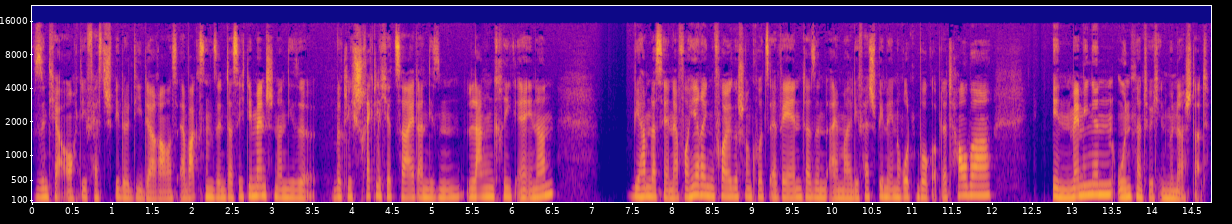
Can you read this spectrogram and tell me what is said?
sind ja auch die Festspiele, die daraus erwachsen sind, dass sich die Menschen an diese wirklich schreckliche Zeit, an diesen langen Krieg erinnern. Wir haben das ja in der vorherigen Folge schon kurz erwähnt. Da sind einmal die Festspiele in Rothenburg ob der Tauber, in Memmingen und natürlich in Münnerstadt.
